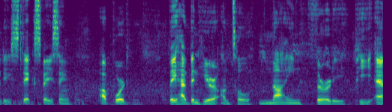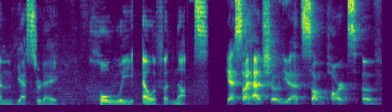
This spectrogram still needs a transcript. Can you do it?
these sticks facing upward. They had been here until 9.30 p.m. yesterday. Holy elephant nuts. Yes, I had showed you at some parts of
